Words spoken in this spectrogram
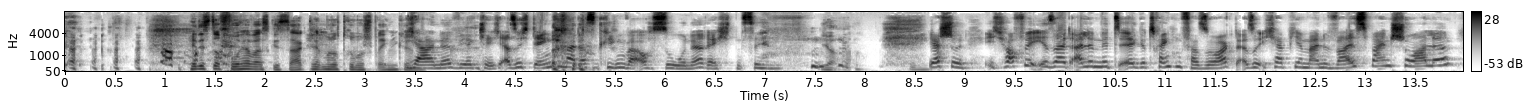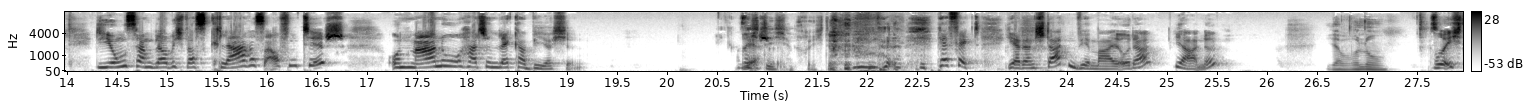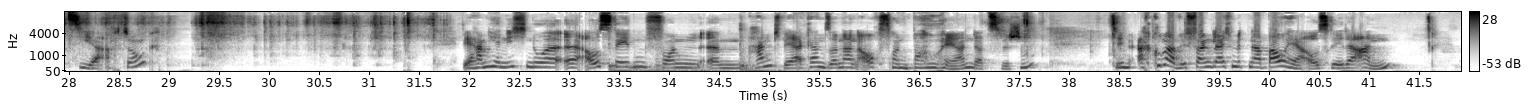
Hättest doch vorher was gesagt, hätten wir doch drüber sprechen können. Ja, ne, wirklich. Also ich denke mal, das kriegen wir auch so, ne, rechten Sinn. Ja. Ja, schön. Ich hoffe, ihr seid alle mit äh, Getränken versorgt. Also ich habe hier meine Weißweinschorle. Die Jungs haben, glaube ich, was Klares auf dem Tisch. Und Manu hat ein lecker Bierchen. Richtig. Richtig. Perfekt. Ja, dann starten wir mal, oder? Ja, ne? Jawollo. So, ich ziehe. Achtung. Wir haben hier nicht nur äh, Ausreden von ähm, Handwerkern, sondern auch von Bauherren dazwischen. Den, ach, guck mal, wir fangen gleich mit einer Bauherr-Ausrede an.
